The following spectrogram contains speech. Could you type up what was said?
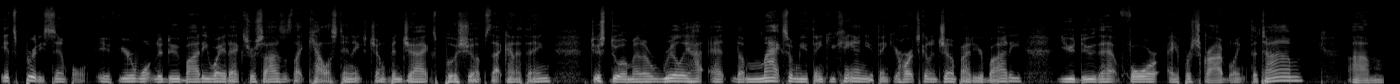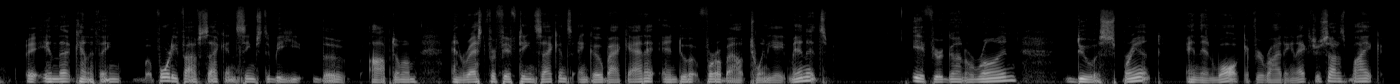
It's pretty simple. If you're wanting to do body weight exercises like calisthenics, jumping jacks, push ups, that kind of thing, just do them at a really high, at the maximum you think you can. You think your heart's going to jump out of your body. You do that for a prescribed length of time. Um, in that kind of thing 45 seconds seems to be the optimum and rest for 15 seconds and go back at it and do it for about 28 minutes. If you're going to run, do a sprint and then walk. If you're riding an exercise bike,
